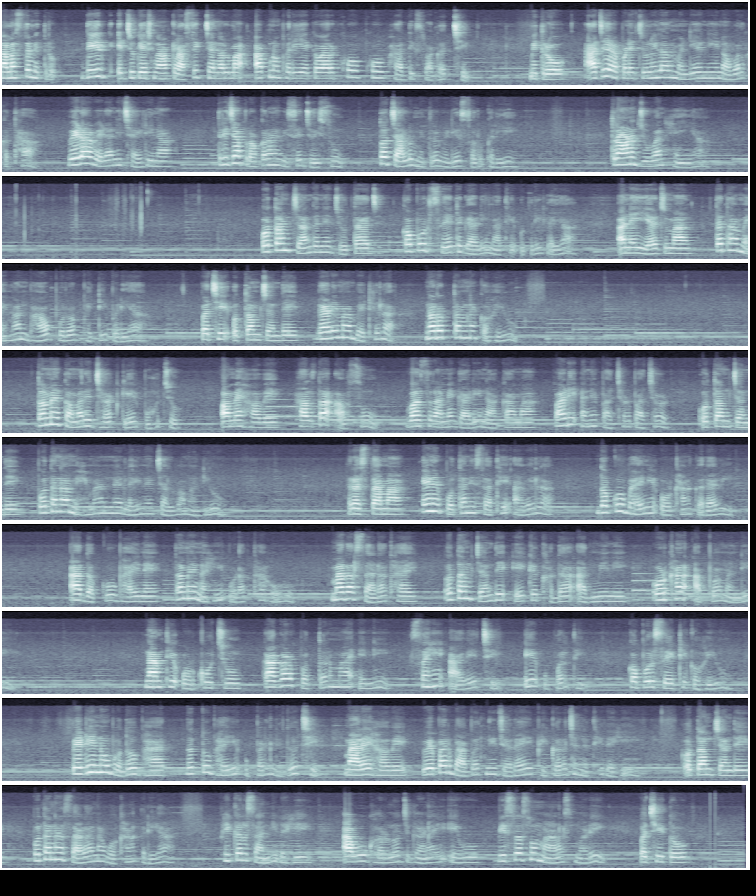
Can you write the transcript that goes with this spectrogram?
નમસ્તે મિત્રો. દીર્ઘ educational classic ચેનલમાં આપનું ફરી એકવાર ખૂબ ખૂબ હાર્દિક સ્વાગત છે. મિત્રો, આજે આપણે ચુનીલાલ મંડિયાની નવલકથા વેડા વેડાની છાયડીના ત્રીજા પ્રકરણ વિશે જોઈશું. તો ચાલો મિત્રો, વીડિયો શરૂ કરીએ. ત્રણ જુવાન હૈયા ઓતમ ચંદને જોતા જ કપૂર શેઠ ગાડીમાંથી ઉતરી ગયા અને યજમાન તથા મહેમાન ભાવપૂર્વક ભેટી પડ્યા. પછી ઉત્તમચંદે ગાડીમાં બેઠેલા નરોત્તમને કહ્યું, તમે તમારે ઝટ ઘેર પહોંચો. અમે હવે હાલતા આવશું. વસરાને ગાડી નાકામાં પાડી અને પાછળ પાછળ ઉત્તમચંદે પોતાના મહેમાનને લઈને ચાલવા માંડ્યું. રસ્તામાં એણે પોતાની સાથે આવેલા દક્કુભાઈની ઓળખાણ કરાવી. આ દક્કુભાઈને તમે નહીં ઓળખતા હો મારા સાડા થાય ઉત્તમચંદે એક ખદા આદમીની ઓળખાણ આપવા માંડી. નામથી ઓળખું છું, કાગળ પત્તરમાં એની સહી આવે છે એ ઉપરથી, કપૂર શેઠે કહ્યું. પેઢીનો બધો ભાર દત્તુભાઈએ ઉપાડી લીધો છે. મારે હવે વેપાર બાબતની જરાય ફિકર જ નથી રહી. ઉત્તમચંદે પોતાના શાળાના વખાણ કર્યા. ફિકર સાની રહે. આવું ઘરનું જ ગણાય એવું વિશ્વાસુ માણસ મળે. પછી તો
